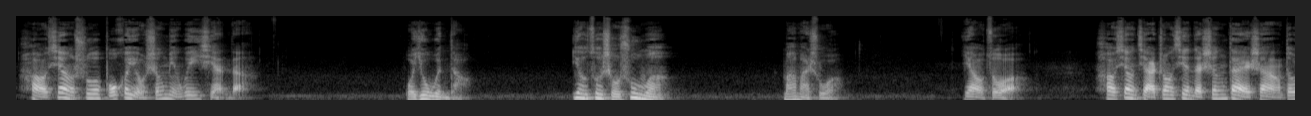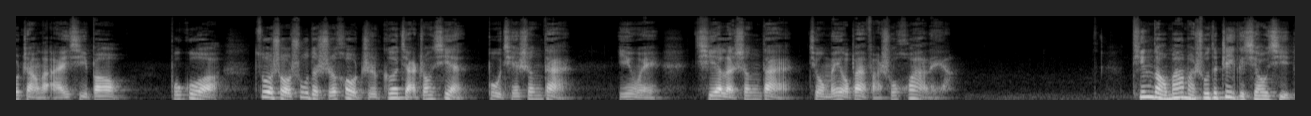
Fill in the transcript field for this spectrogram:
好像说不会有生命危险的。我又问道：“要做手术吗？”妈妈说：“要做，好像甲状腺的声带上都长了癌细胞。不过做手术的时候只割甲状腺，不切声带，因为切了声带就没有办法说话了呀。”听到妈妈说的这个消息，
